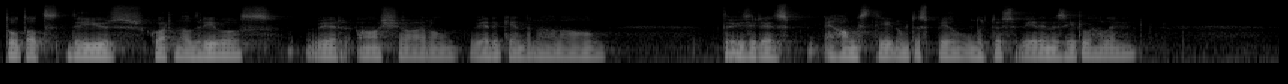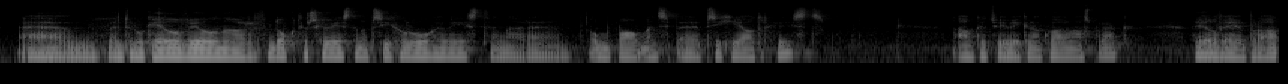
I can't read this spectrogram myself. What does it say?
Totdat drie uur, kwart na drie was, weer aanscharrelen, weer de kinderen gaan halen. Thuis hier in, in om te spelen, ondertussen weer in de zetel gaan liggen. Ehm, Ik ben toen ook heel veel naar dokters geweest en naar psychologen geweest en naar, eh, op een bepaald moment bij een psychiater geweest. Elke twee weken ook wel een afspraak. Heel veel gepraat.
